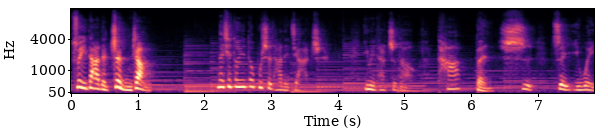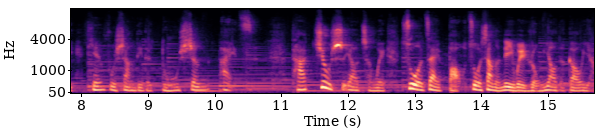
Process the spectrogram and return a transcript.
最大的阵仗，那些东西都不是他的价值，因为他知道，他本是这一位天赋上帝的独生爱子。他就是要成为坐在宝座上的那一位荣耀的羔羊，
